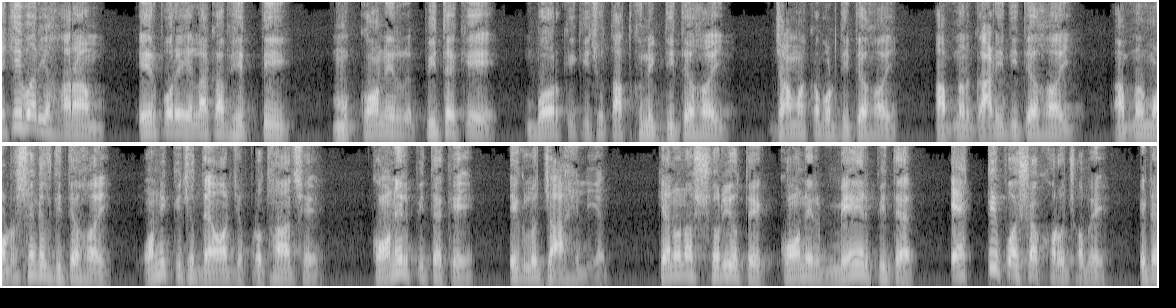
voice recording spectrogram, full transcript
একেবারে হারাম, এরপরে এলাকা ভিত্তিক কনের পিতাকে বরকে কিছু তাৎক্ষণিক দিতে হয়। জামা কাপড় দিতে হয় আপনার গাড়ি দিতে হয় আপনার মোটরসাইকেল দিতে হয় অনেক কিছু দেওয়ার যে প্রথা আছে কনের পিতাকে এগুলো জাহেলিয়াত। কেননা শরীয়তে কনের মেয়ের পিতার একটি পয়সা খরচ হবে এটা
